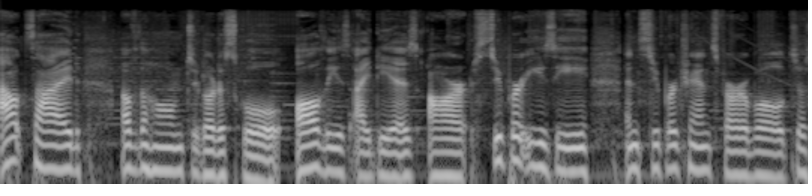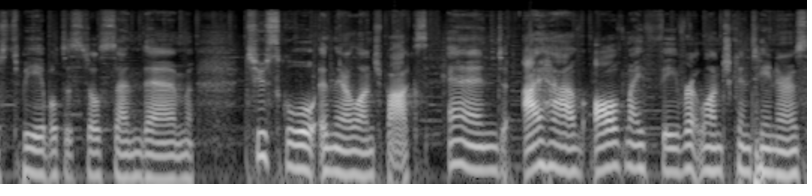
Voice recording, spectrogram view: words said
outside of the home to go to school. All these ideas are super easy and super transferable just to be able to still send them to school in their lunchbox. And I have all of my favorite lunch containers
